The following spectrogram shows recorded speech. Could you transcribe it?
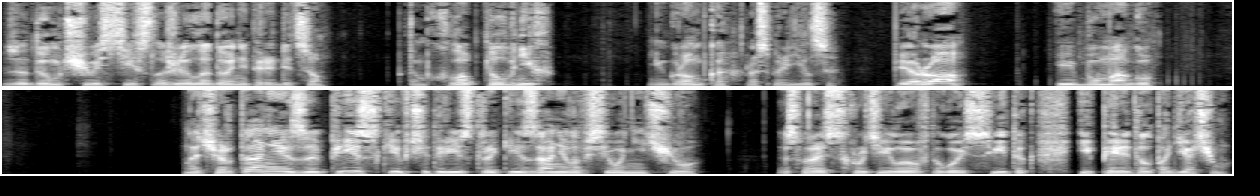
задумчивости сложил ладони перед лицом. Потом хлопнул в них и громко распорядился. — Перо и бумагу. Начертание записки в четыре строки заняло всего ничего. Государь скрутил его в тугой свиток и передал подьячему.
